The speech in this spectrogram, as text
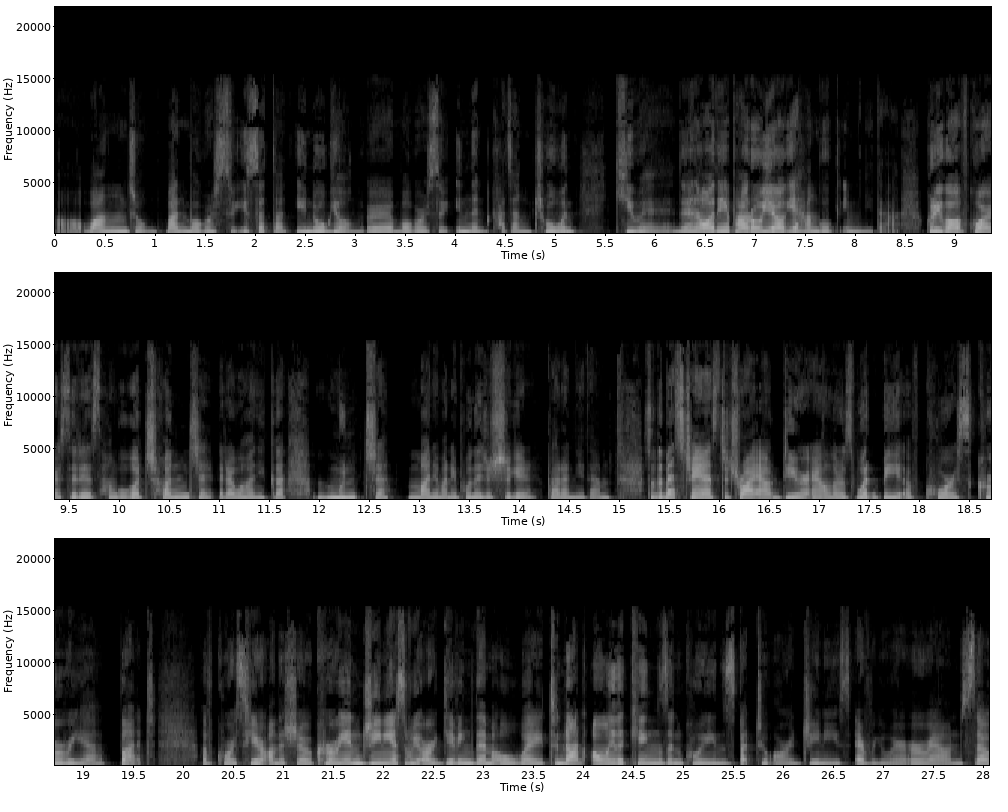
어, 왕종만 먹을 수 있었던 이 녹용을 먹을 수 있는 가장 좋은 기회는 어디? 바로 여기 한국입니다. 그리고 of course it is 한국어 천재라고 하니까 문자 많이 많이 보내주시길 바랍니다. So the best chance to try out deer antlers would be of course Korea, but of course here on the show Korean Genius we are giving them away to not only the kings and queens but to our genies everywhere around. So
